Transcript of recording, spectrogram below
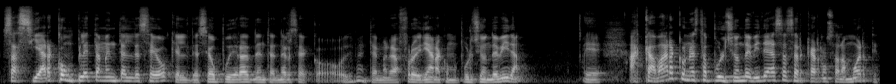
saciar completamente el deseo, que el deseo pudiera entenderse de manera freudiana como pulsión de vida. Eh, acabar con esta pulsión de vida es acercarnos a la muerte.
